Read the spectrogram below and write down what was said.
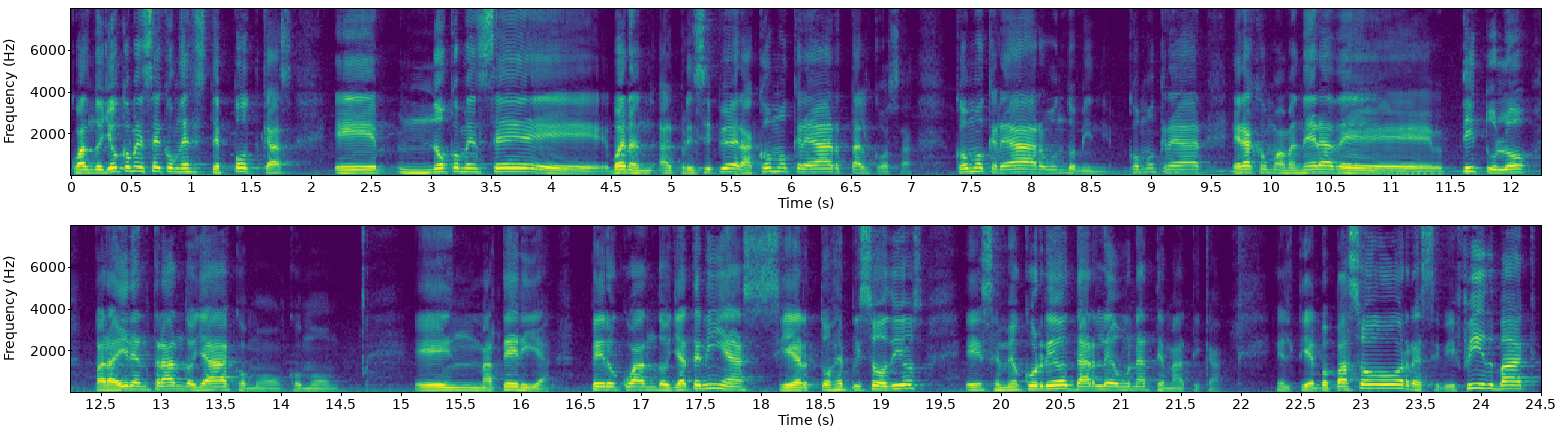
Cuando yo comencé con este podcast, eh, no comencé, bueno, al principio era cómo crear tal cosa, cómo crear un dominio, cómo crear, era como a manera de título para ir entrando ya como, como en materia. Pero cuando ya tenía ciertos episodios, eh, se me ocurrió darle una temática. El tiempo pasó, recibí feedback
